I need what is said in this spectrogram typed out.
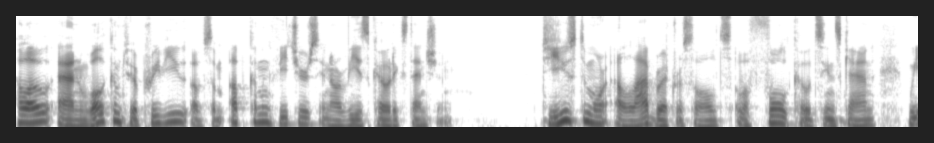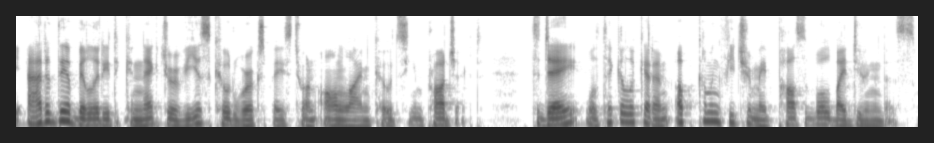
Hello and welcome to a preview of some upcoming features in our VS Code extension. To use the more elaborate results of a full CodeScene scan, we added the ability to connect your VS Code workspace to an online CodeScene project. Today, we'll take a look at an upcoming feature made possible by doing this.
